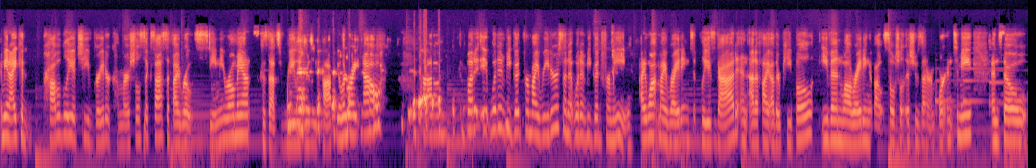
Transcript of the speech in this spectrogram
I mean, I could probably achieve greater commercial success if I wrote steamy romance because that's really, really popular right now um, but it wouldn't be good for my readers and it wouldn't be good for me. I want my writing to please God and edify other people, even while writing about social issues that are important to me. And so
